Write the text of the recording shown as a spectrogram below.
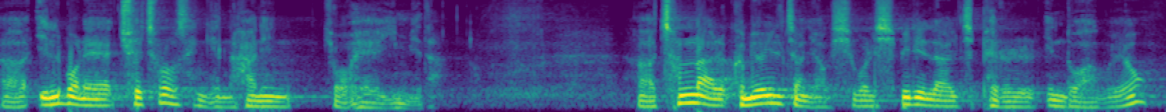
어, 일본에 최초로 생긴 한인 교회입니다. 어, 첫날 금요일 저녁 10월 11일 날 집회를 인도하고요.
